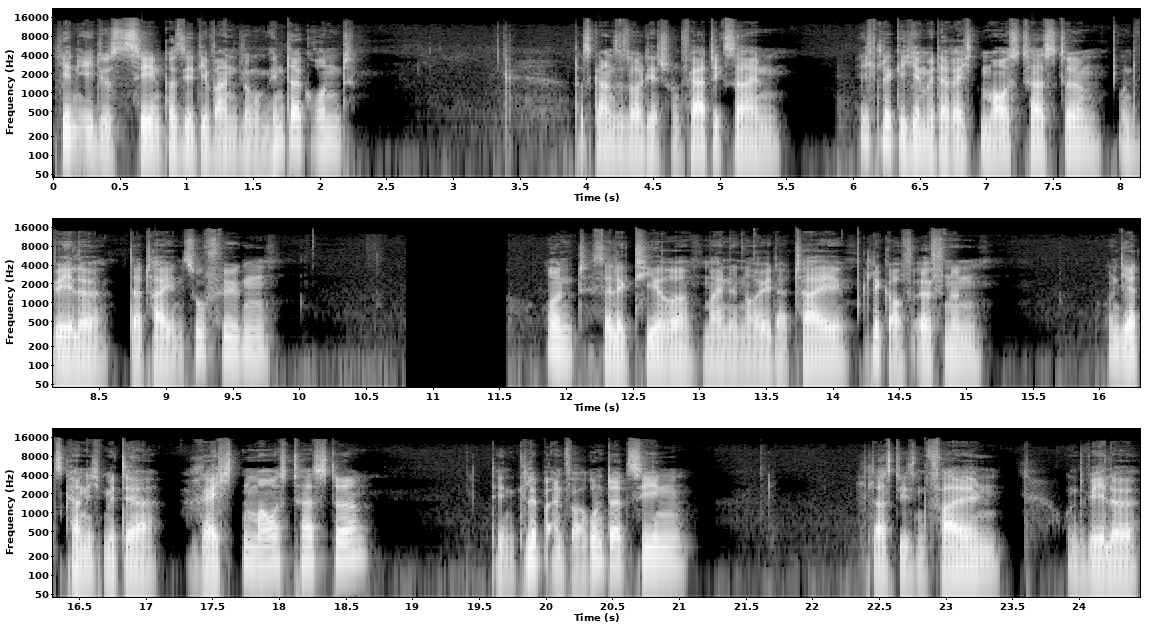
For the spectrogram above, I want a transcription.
Hier in Edius 10 passiert die Wandlung im Hintergrund. Das Ganze sollte jetzt schon fertig sein. Ich klicke hier mit der rechten Maustaste und wähle Datei hinzufügen und selektiere meine neue Datei, klicke auf Öffnen und jetzt kann ich mit der rechten Maustaste den Clip einfach runterziehen. Ich lasse diesen fallen und wähle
